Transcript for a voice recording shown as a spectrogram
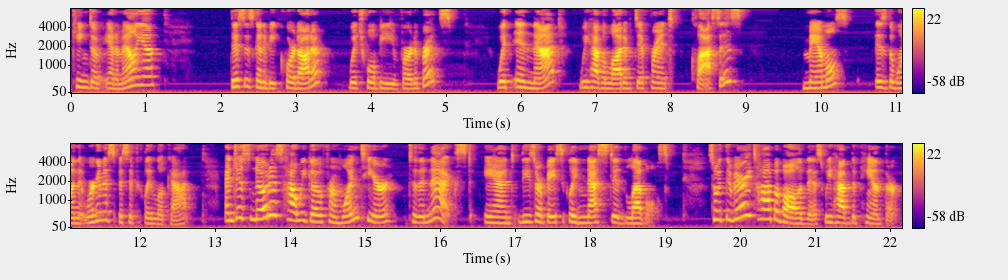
kingdom Animalia. This is going to be Chordata, which will be vertebrates. Within that, we have a lot of different classes. Mammals is the one that we're going to specifically look at. And just notice how we go from one tier to the next. And these are basically nested levels. So at the very top of all of this, we have the panther.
